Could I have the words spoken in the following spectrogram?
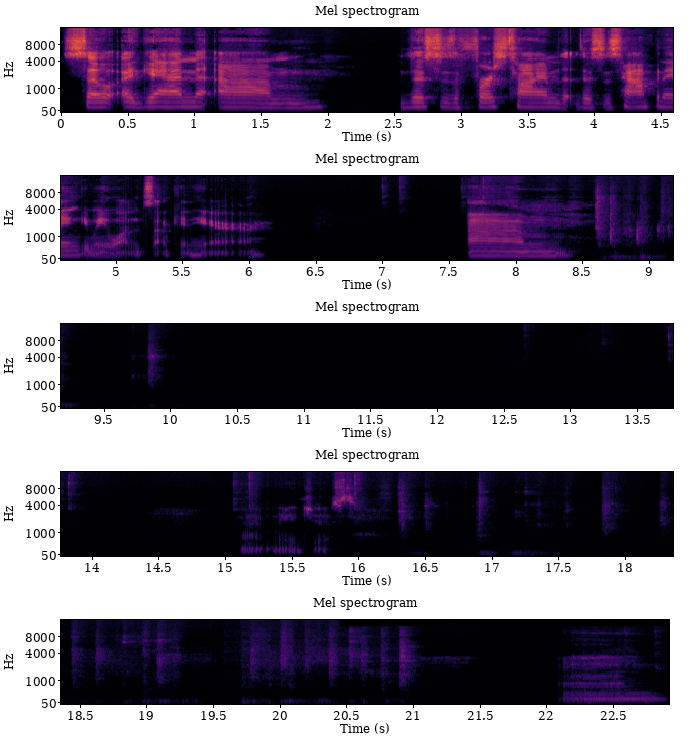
So, again, um, this is the first time that this is happening. Give me one second here. Um, let me just. Um,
